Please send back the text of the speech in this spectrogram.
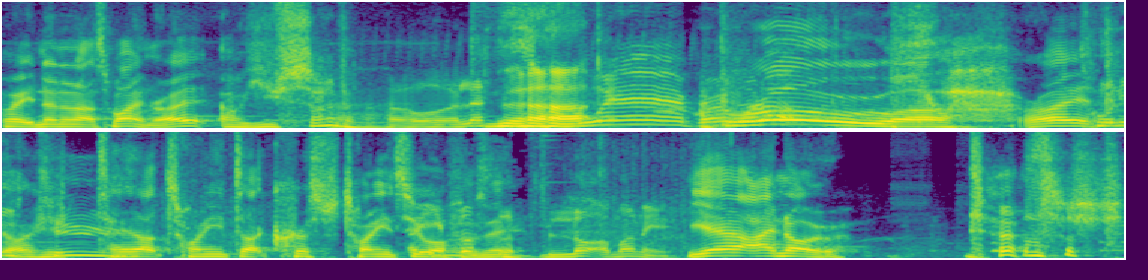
Property? Wait, no, no, no, it's mine, right? Oh, you son of a Oh, I left the square, bro. bro. Uh, right, 22. can take that twenty, that crisp twenty-two You off of me. a lot of money. Yeah, I know. Was it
